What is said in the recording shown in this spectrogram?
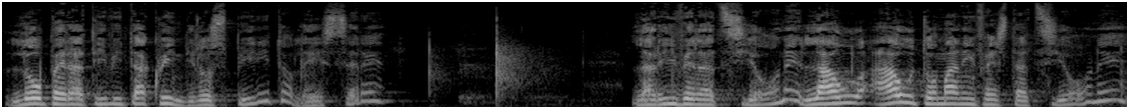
l'operatività, quindi lo spirito, l'essere, la rivelazione, l'automanifestazione,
